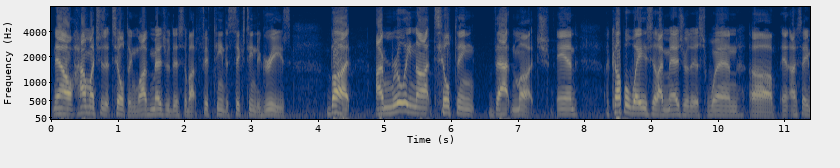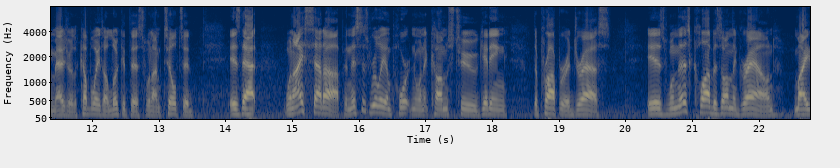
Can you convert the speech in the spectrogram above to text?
Now, how much is it tilting? Well, I've measured this about 15 to 16 degrees, but I'm really not tilting that much. And a couple ways that I measure this when, uh, and I say measure, the couple ways I look at this when I'm tilted is that when I set up, and this is really important when it comes to getting the proper address, is when this club is on the ground, my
